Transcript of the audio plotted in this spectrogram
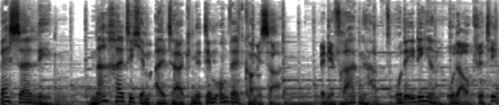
Besser leben. Nachhaltig im Alltag mit dem Umweltkommissar. Wenn ihr Fragen habt oder Ideen oder auch Kritik,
